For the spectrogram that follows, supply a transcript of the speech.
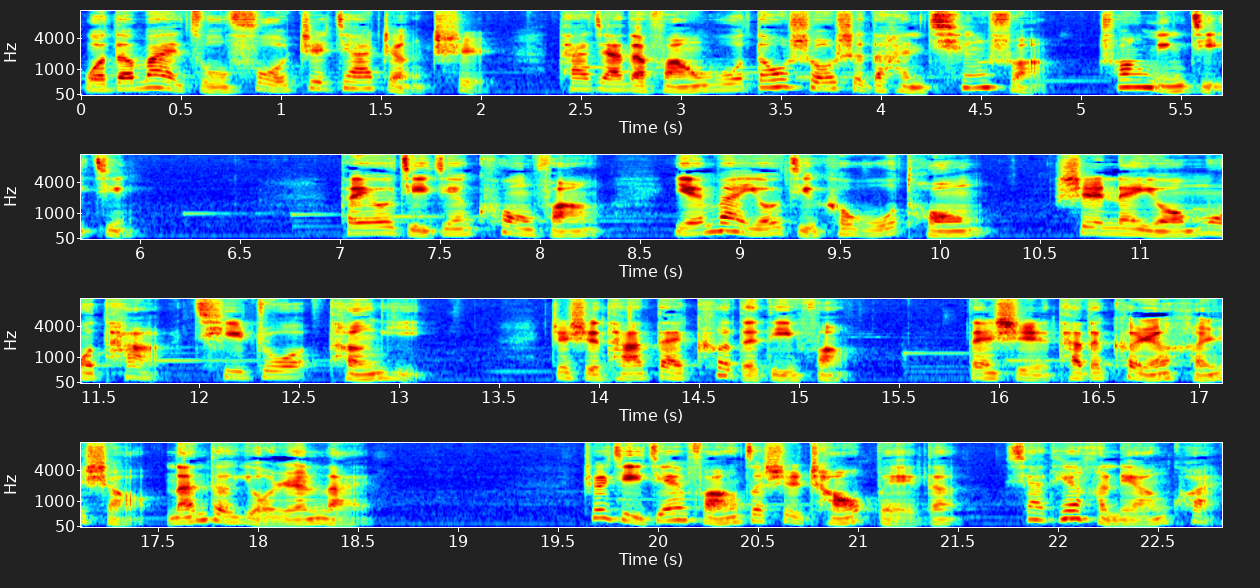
我的外祖父治家整饬，他家的房屋都收拾得很清爽，窗明几净。他有几间空房，檐外有几棵梧桐，室内有木榻、漆桌、藤椅，这是他待客的地方。但是他的客人很少，难得有人来。这几间房子是朝北的，夏天很凉快。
